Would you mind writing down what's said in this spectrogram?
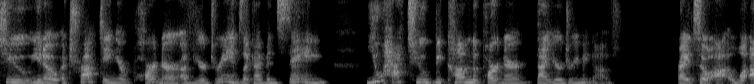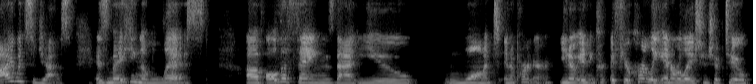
to, you know, attracting your partner of your dreams, like I've been saying, you have to become the partner that you're dreaming of. Right. So, uh, what I would suggest is making a list of all the things that you want in a partner. You know, in, if you're currently in a relationship too,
